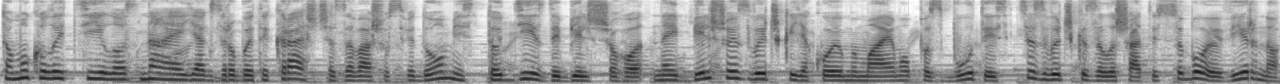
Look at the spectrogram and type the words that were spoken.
Тому, коли тіло знає, як зробити краще за вашу свідомість, тоді, здебільшого, найбільшої звички, якої ми маємо позбутись, це звички залишатись собою, вірно.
